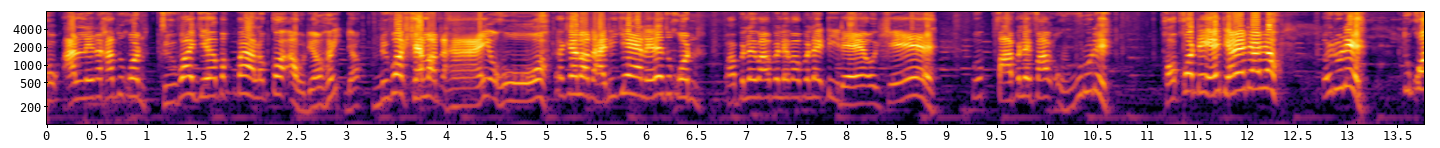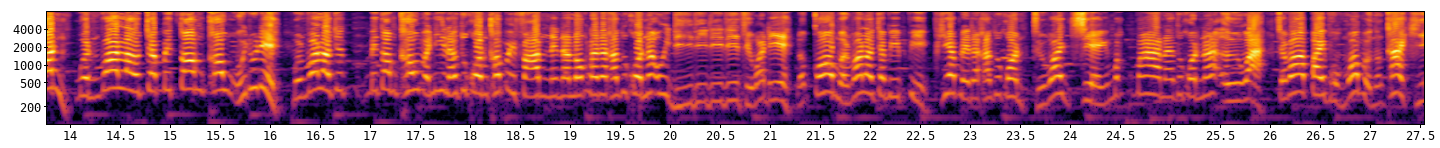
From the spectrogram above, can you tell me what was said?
16 อันเลยนะครับทุกคนถือว่าเยอะมากๆแล้วก็เอ้าเดี๋ยวเฮ้ยเดี๋ยวนึกว่าแครอทหายโอ้โหถ้าแครอทหายนี่แย่เลยนะทุกคนวางไปเลยวางไปเลยวางไปเลยดีแดโอเคปุ๊บฟาร์มไปเลยฟาร์มโอ้โหดูดิ ขอคนดีเอ้ยเดี๋ยวเดี๋ยวเดี๋ยวเฮ้ยดูดิทุกคนเหมือนว่าเราจะไม่ต้องเข้าอุ้ยดูดิเหมือนว่าเราจะไม่ต้องเข้าไปนี่แล้วทุกคนเข้าไปฟาร์มในนรกแล้วนะครับทุกคนนะอุ้ยดีดีดีดีถือว่าดี แล้วก็เหมือนว่าเราจะมีปีกเพียบเลยนะครับทุกคนถือว่าเจ๋งมากๆนะทุกคนนะเออว่ะจะว่าไปผมว่าผมต้องฆ่าคี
